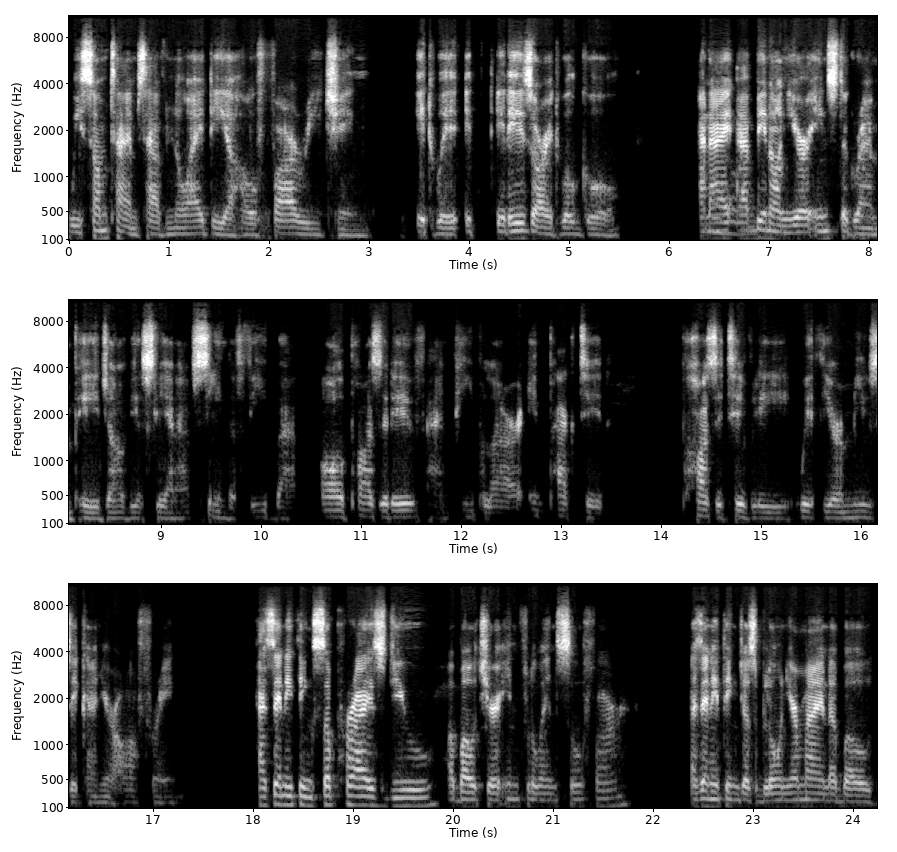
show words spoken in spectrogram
we sometimes have no idea how far reaching it will it, it is or it will go. And mm-hmm. I, I've been on your Instagram page, obviously, and I've seen the feedback, all positive, and people are impacted positively with your music and your offering. Has anything surprised you about your influence so far? Has anything just blown your mind about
